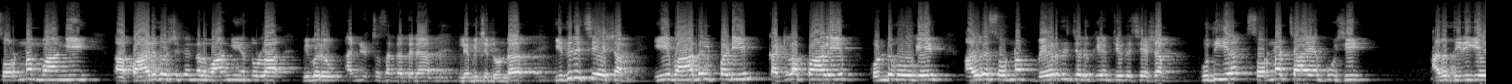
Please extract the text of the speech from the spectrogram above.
സ്വർണം വാങ്ങി പാരിതോഷികങ്ങൾ വാങ്ങി എന്നുള്ള വിവരവും അന്വേഷണ സംഘത്തിന് ലഭിച്ചിട്ടുണ്ട്. ഇതിനുശേഷം ഈ വാതിൽപ്പടിയും കട്ടിളപ്പാളിയും കൊണ്ടുപോവുകയും അതിലെ സ്വർണം വേർതിരിച്ചെടുക്കുകയും ചെയ്ത ശേഷം പുതിയ സ്വർണ ചായം പൂശി അത് തിരികെ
